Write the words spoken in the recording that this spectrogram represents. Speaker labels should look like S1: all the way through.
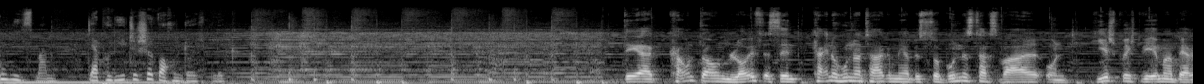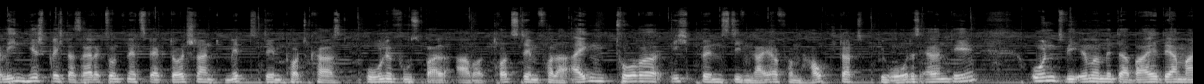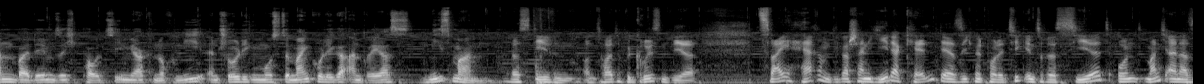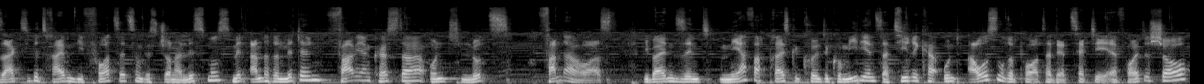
S1: und Niesmann, der politische Wochendurchblick.
S2: Der Countdown läuft. Es sind keine 100 Tage mehr bis zur Bundestagswahl. Und hier spricht wie immer Berlin. Hier spricht das Redaktionsnetzwerk Deutschland mit dem Podcast ohne Fußball, aber trotzdem voller Eigentore. Ich bin Steven Geier vom Hauptstadtbüro des RND. Und wie immer mit dabei der Mann, bei dem sich Paul Ziemiak noch nie entschuldigen musste, mein Kollege Andreas Niesmann.
S3: Hallo Steven. Und heute begrüßen wir zwei Herren, die wahrscheinlich jeder kennt, der sich mit Politik interessiert. Und manch einer sagt, sie betreiben die Fortsetzung des Journalismus mit anderen Mitteln. Fabian Köster und Lutz van der Horst. Die beiden sind mehrfach preisgekrönte Comedians, Satiriker und Außenreporter der ZDF Heute Show.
